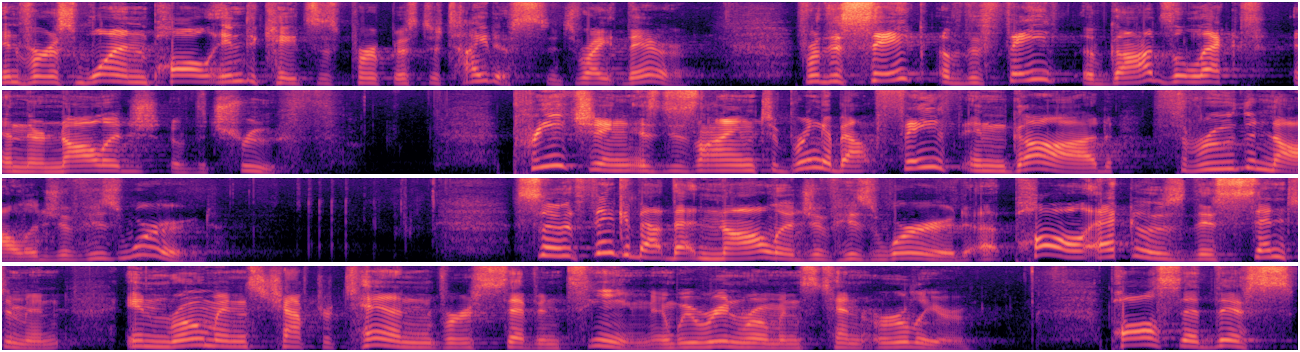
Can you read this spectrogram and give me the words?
In verse 1, Paul indicates his purpose to Titus. It's right there. For the sake of the faith of God's elect and their knowledge of the truth. Preaching is designed to bring about faith in God through the knowledge of his word. So think about that knowledge of his word. Uh, Paul echoes this sentiment in Romans chapter 10, verse 17, and we were in Romans 10 earlier. Paul said this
